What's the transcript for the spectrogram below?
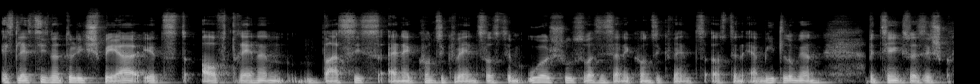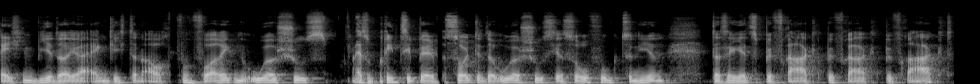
Es lässt sich natürlich schwer jetzt auftrennen, was ist eine Konsequenz aus dem Urschuss, was ist eine Konsequenz aus den Ermittlungen, beziehungsweise sprechen wir da ja eigentlich dann auch vom vorigen Urschuss. Also prinzipiell sollte der Urschuss ja so funktionieren, dass er jetzt befragt, befragt, befragt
